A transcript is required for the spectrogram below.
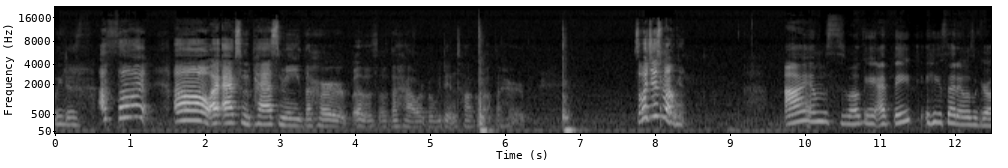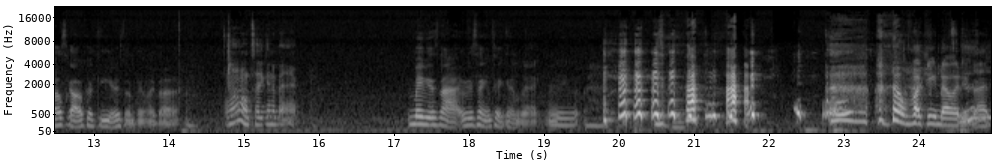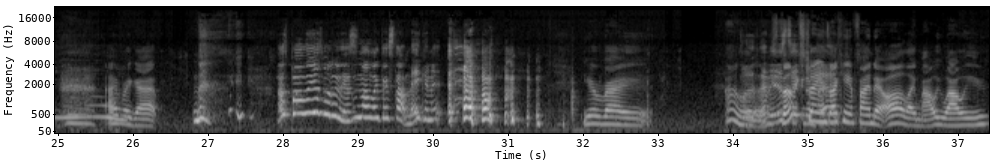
We just I thought. Oh, I asked him to pass me the herb of, of the Howard, but we didn't talk about. So what you smoking? I am smoking. I think he said it was a Girl Scout cookie or something like that. Oh, taking it back. Maybe it's not. I'm just saying taking it back. Maybe- I don't fucking know what he said. I forgot. That's probably is what it is. It's not like they stopped making it. You're right. I don't But know. Some strains I can't find at all, like Maui Wowie.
